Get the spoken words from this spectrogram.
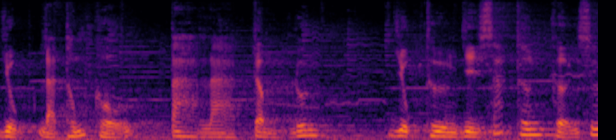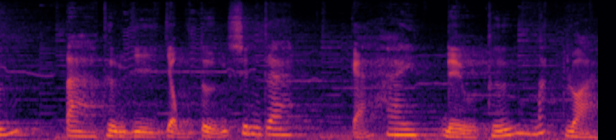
dục là thống khổ, ta là trầm luân. Dục thường vì sát thân khởi xướng, ta thường vì vọng tưởng sinh ra. Cả hai đều thứ mắt loà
